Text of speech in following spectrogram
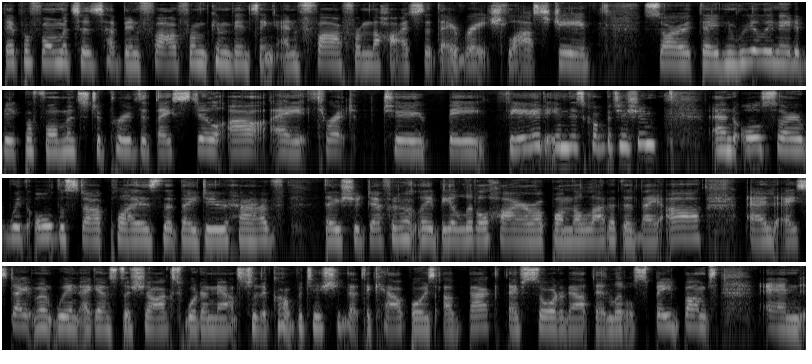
their performances have been far from convincing and far from the heights that they reached last year. So they really need a big performance to prove that they still are a threat to be feared in this competition. And also, with all the star players that they do have, they should definitely be a little higher up on the ladder than they are. And a statement win against the Sharks would announce to the competition that the Cowboys are back. They've sorted out their little speed bumps and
